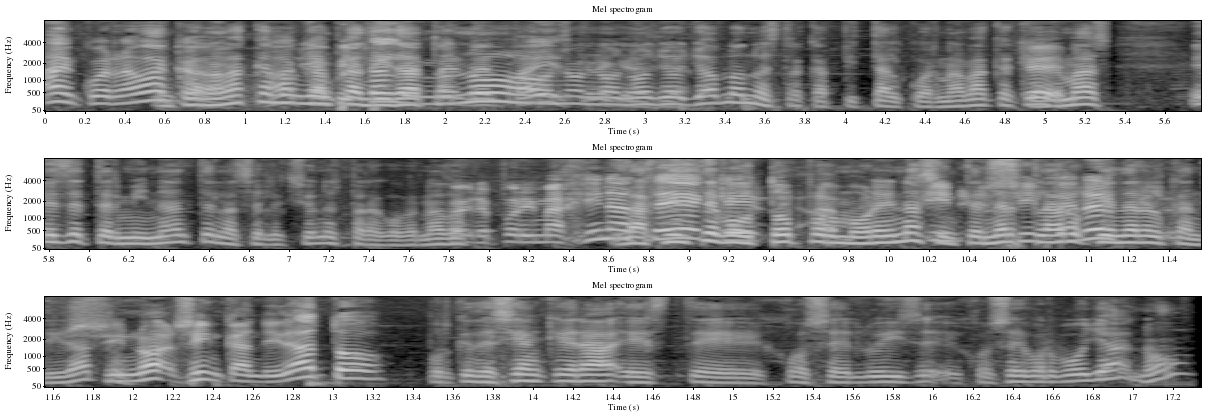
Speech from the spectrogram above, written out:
Ah, en Cuernavaca. En Cuernavaca no Ah, había un candidato. del- del no, país, no, no, no, yo, hablo de nuestra capital, Cuernavaca, que además es determinante en las elecciones para gobernador. Pero, pero imagínate La gente que- votó por Morena y- sin tener claro quién era el candidato. Sin, no- sin candidato. Porque decían que era este José Luis, eh, José Borbolla, ¿no?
